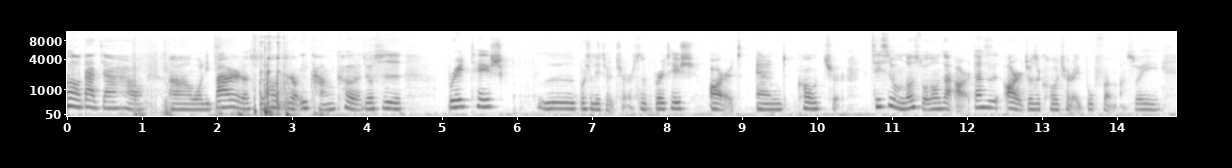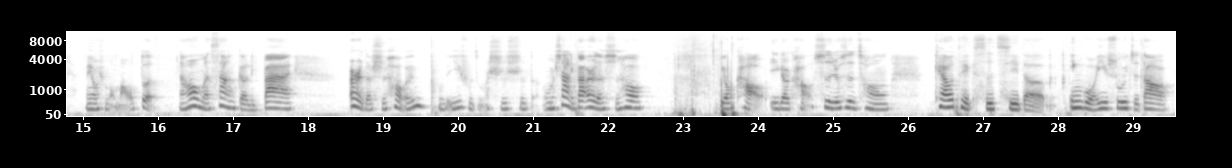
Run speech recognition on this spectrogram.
Hello，大家好。嗯、我礼拜二的时候只有一堂课，就是 British，呃，不是 literature，是 British art and culture。其实我们都是着重在 art，但是 art 就是 culture 的一部分嘛，所以没有什么矛盾。然后我们上个礼拜二的时候，诶，我的衣服怎么湿湿的？我们上礼拜二的时候有考一个考试，就是从 Celtic 时期的英国艺术一直到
